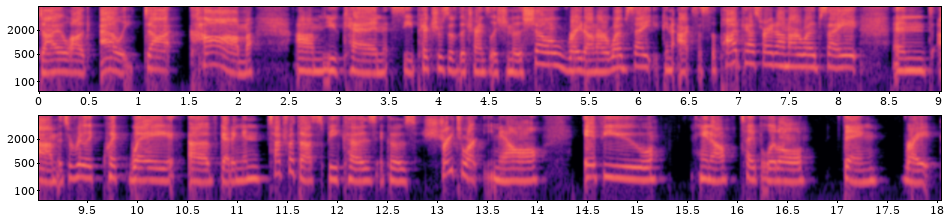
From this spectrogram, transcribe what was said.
dialoguealley.com. Um, you can see pictures of the translation of the show right on our website. You can access the podcast right on our website. And um, it's a really quick way of getting in touch with us because it goes straight to our email if you, you know, type a little thing right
